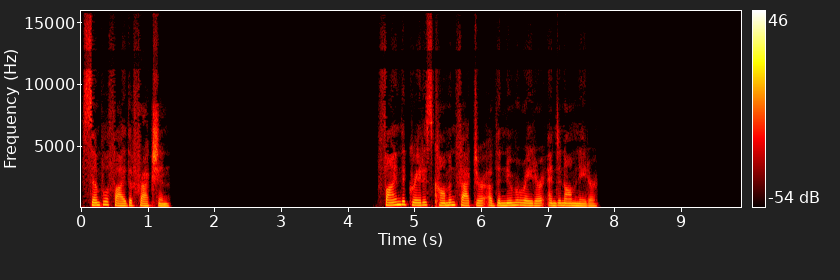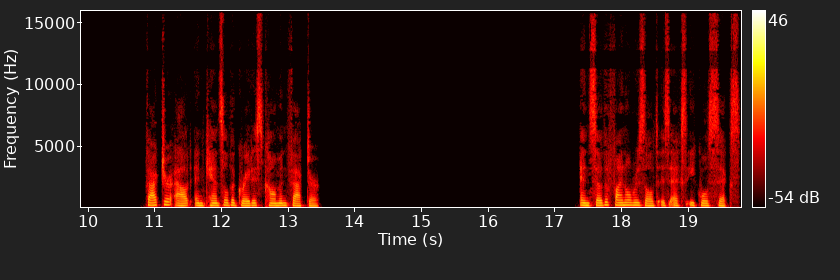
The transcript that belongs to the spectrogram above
Simplify the fraction. Find the greatest common factor of the numerator and denominator. Factor out and cancel the greatest common factor. And so the final result is x equals 6.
